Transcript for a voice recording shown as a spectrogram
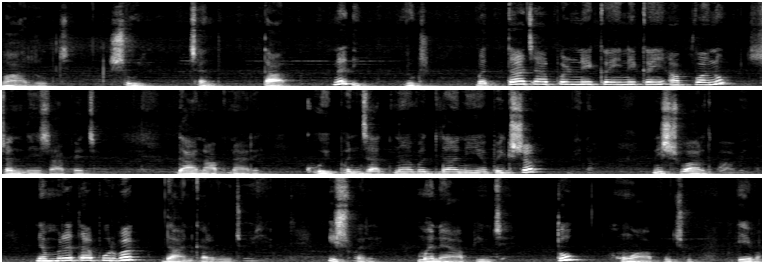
ભારરૂપ છે. સૂર્ય, ચંદ્ર, તાર, નદી, વૃક્ષ બધા જ આપણને કંઈ ને કંઈ આપવાનો સંદેશ આપે છે. દાન આપનારે કોઈ પણ જાતના બદલાની અપેક્ષા વિના નિસ્વાર્થ ભાવે. નમ્રતાપૂર્વક દાન કરવું જોઈએ. ઈશ્વરે મને આપ્યું છે, તો હું આપું છું. એવા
